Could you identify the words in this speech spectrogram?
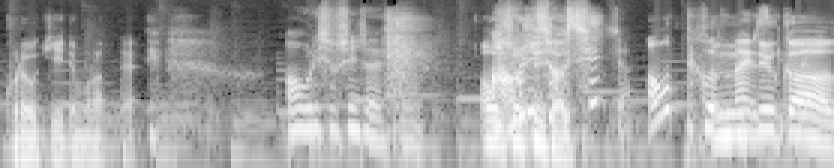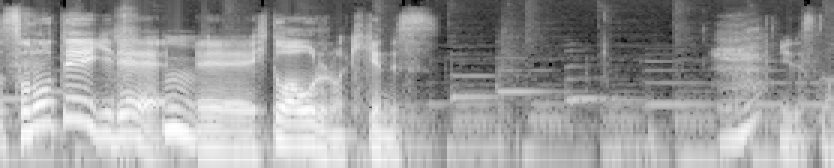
これを聞いてもらって。煽り初心者ですね煽り初心者です。煽り初心者？煽ったことないうんっていうか、その定義で、うんえー人を煽るのは危険です。え？いいですか？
